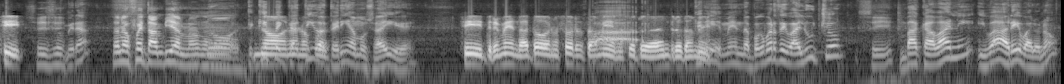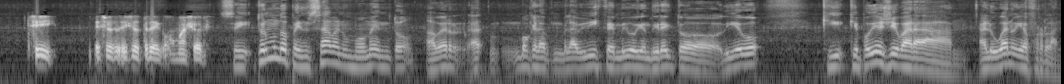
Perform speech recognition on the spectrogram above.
Sí, Sí, sí. Mirá. No, no fue tan bien, ¿no? No, Como... ¿Qué No, no, no expectativa teníamos ahí, eh? sí, tremenda, todos nosotros también, Ah, nosotros de adentro también. Tremenda, porque aparte va Lucho, Sí. va Cavani y va Arevalo, ¿no? Sí, ellos, ellos tres como mayores. Sí, todo el mundo pensaba en un momento, a ver, a- vos que la, la viviste en vivo y en directo, Diego, que, que podía llevar a, a Lugano y a Forlán,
